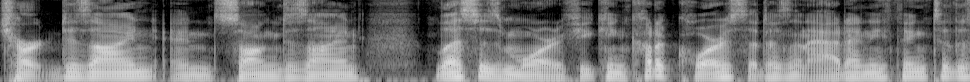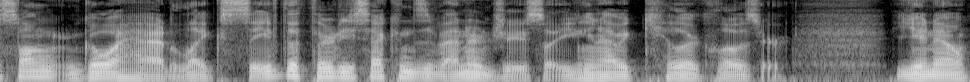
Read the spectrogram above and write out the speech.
chart design and song design, less is more. If you can cut a chorus that doesn't add anything to the song, go ahead. Like save the 30 seconds of energy so you can have a killer closer, you know?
